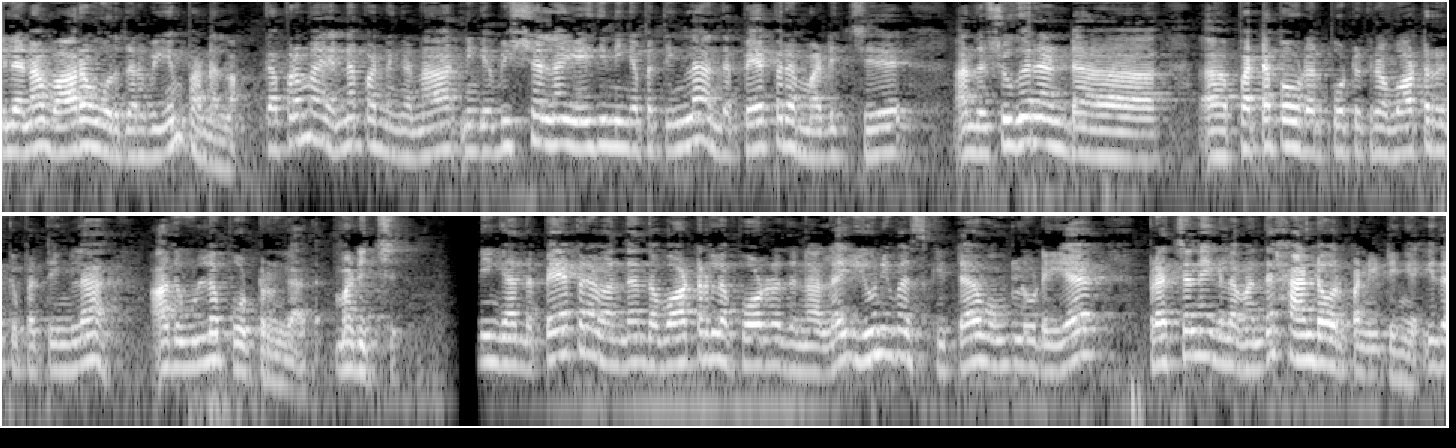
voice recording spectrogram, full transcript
இல்லனா வாரம் ஒரு தடவையும் பண்ணலாம். அதுக்கப்புறமா என்ன பண்ணுங்கன்னா நீங்க விஷ் எல்லாம் எழுதினீங்க பாத்தீங்களா? அந்த பேப்பரை மடிச்சு அந்த சுகர் அண்ட் பட்டை பவுடர் போட்டுக்கிற வாட்டர் இருக்கு பாத்தீங்களா? அது உள்ள போட்டுருங்க அதை மடிச்சு. நீங்க அந்த பேப்பரை வந்து அந்த வாட்டர்ல போடுறதுனால யூனிவர்ஸ் கிட்ட உங்களுடைய பிரச்சனைகளை வந்து ஹேண்ட் ஓவர் பண்ணிட்டீங்க. இத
